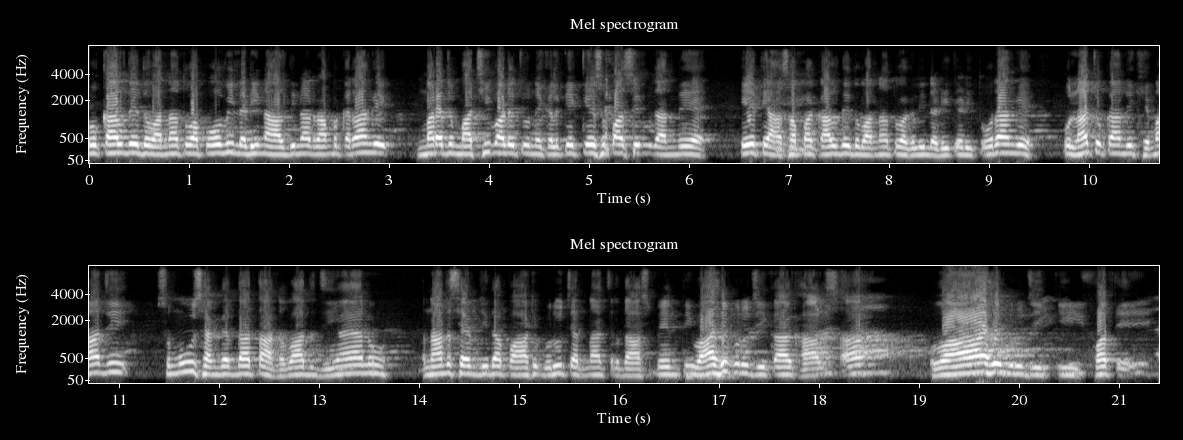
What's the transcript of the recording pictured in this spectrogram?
ਉਹ ਕੱਲ ਦੇ ਦੀਵਾਨਾਂ ਤੋਂ ਆਪਾਂ ਉਹ ਵੀ ਲੜੀ ਨਾਲ ਦੀ ਨਾਲ ਆਰੰਭ ਕਰਾਂਗੇ। ਮਹਾਰਾਜ ਮਾਛੀਵਾੜੇ ਚੋਂ ਨਿਕਲ ਕੇ ਕਿਸ ਪਾਸੇ ਨੂੰ ਜਾਂਦੇ ਐ? ਇਹ ਇਤਿਹਾਸ ਆਪਾਂ ਕੱਲ ਦੇ ਦੀਵਾਨਾਂ ਤੋਂ ਅਗਲੀ ਲੜੀ ਜਿਹੜੀ ਤੋਰਾਂਗੇ। ਭੁੱਲਾਂ ਚੁੱਕਾਂ ਦੀ ਖਿਮਾ ਜੀ, ਸਮੂਹ ਸੰਗਤ ਦਾ ਧੰਨਵਾਦ ਜੀ ਆਇਆਂ ਨੂੰ। ਆਨੰਦ ਸਾਹਿਬ ਜੀ ਦਾ ਪਾਠ ਗੁਰੂ ਚਰਨਾਂ ਚ ਅਰਦਾਸ ਬੇਨਤੀ। ਵਾਹਿਗੁਰੂ ਜੀ ਕਾ ਖਾਲਸਾ, ਵਾਹਿਗੁਰੂ ਜੀ ਕੀ ਫਤਿਹ।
